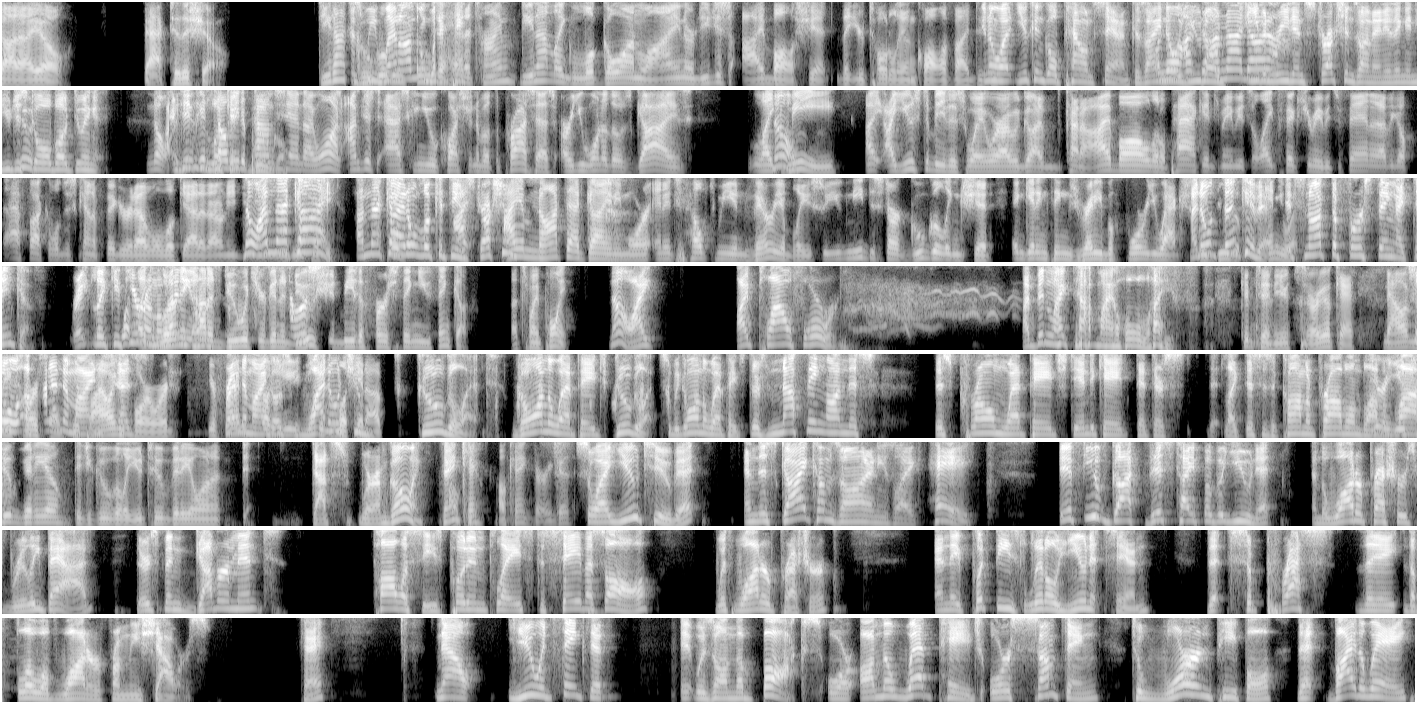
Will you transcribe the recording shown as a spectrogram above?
io. Back to the show. Do you not Google we went on things ahead of time? Do you not like look go online, or do you just eyeball shit that you're totally unqualified to? You know do? what? You can go pound sand because I oh, know no, you I'm, don't I'm not, even no, read instructions on anything, and you just Dude, go about doing it. No, I you can tell me to pound Google. sand I want. I'm just asking you a question about the process. Are you one of those guys like no. me I, I used to be this way where I would go, I kind of eyeball a little package. Maybe it's a light fixture, maybe it's a fan, and I would be go, ah, fuck, we'll just kind of figure it out. We'll look at it. I don't need. No, I'm that guy. I'm that guy. And I don't look at the instructions. I, I am not that guy anymore, and it's helped me invariably. So you need to start googling shit and getting things ready before you actually. I don't do think of it. Anyway. It's not the first thing I think of, right? Like if you're like a millennial, learning how to do what you're going to do should be the first thing you think of. That's my point. No, I I plow forward. I've been like that my whole life. Continue. Sorry. Okay. Now it so makes more sense. Of mine plowing says, forward. Your friend, friend of mine goes, you "Why don't you it Google it? Go on the webpage, Google it." So we go on the webpage. There's nothing on this this Chrome webpage to indicate that there's like this is a common problem. Blah is blah. a YouTube video? Did you Google a YouTube video on it? That's where I'm going. Thank okay. you. Okay. Very good. So I YouTube it, and this guy comes on and he's like, "Hey, if you've got this type of a unit and the water pressure is really bad, there's been government policies put in place to save us all with water pressure. And they put these little units in that suppress the the flow of water from these showers. Okay? Now, you would think that it was on the box or on the web page or something to warn people that, by the way,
